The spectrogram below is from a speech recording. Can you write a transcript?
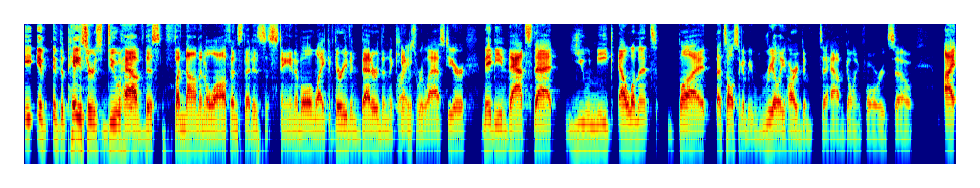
If if the Pacers do have this phenomenal offense that is sustainable, like if they're even better than the Kings right. were last year, maybe that's that unique element. But that's also going to be really hard to to have going forward. So, I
